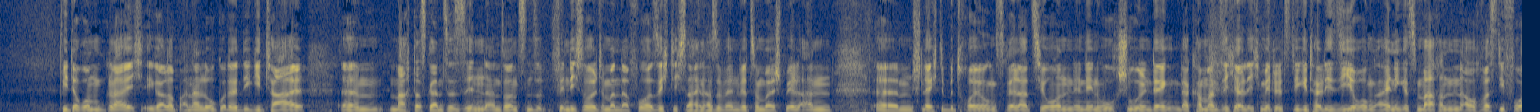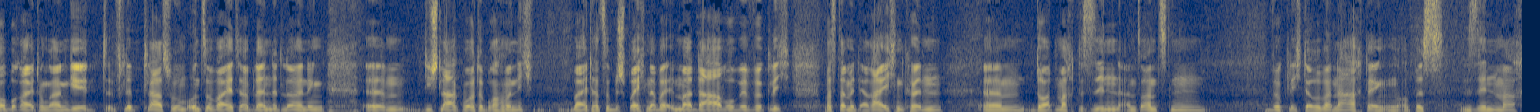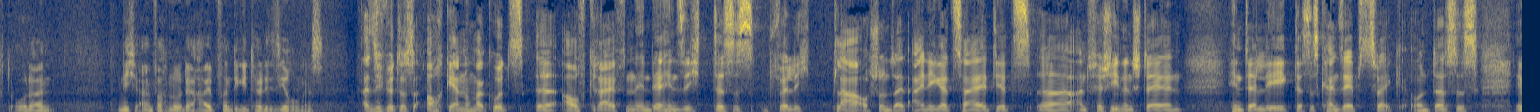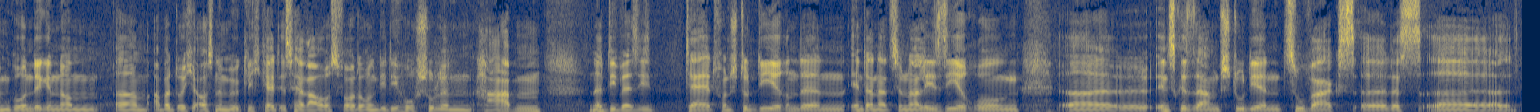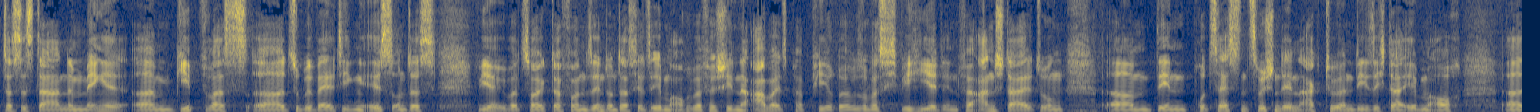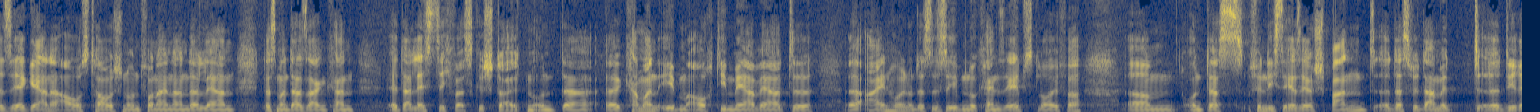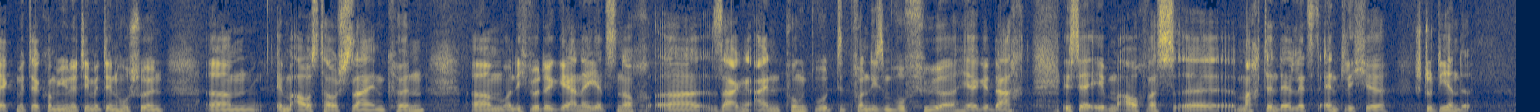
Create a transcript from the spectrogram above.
wiederum gleich, egal ob analog oder digital, ähm, macht das Ganze Sinn. Ansonsten finde ich, sollte man da vorsichtig sein. Also wenn wir zum Beispiel an ähm, schlechte Betreuungsrelationen in den Hochschulen denken, da kann man sicherlich mittels Digitalisierung einiges machen, auch was die Vorbereitung angeht, Flip Classroom und so weiter, Blended Learning. Ähm, die Schlagworte brauchen wir nicht weiter zu besprechen, aber immer da, wo wir wirklich was damit erreichen können, ähm, dort macht es Sinn. Ansonsten wirklich darüber nachdenken, ob es Sinn macht oder nicht einfach nur der Hype von Digitalisierung ist. Also ich würde das auch gerne noch mal kurz äh, aufgreifen in der Hinsicht, dass es völlig klar auch schon seit einiger Zeit jetzt äh, an verschiedenen Stellen hinterlegt, das ist kein Selbstzweck und dass es im Grunde genommen ähm, aber durchaus eine Möglichkeit ist, Herausforderungen, die die Hochschulen haben, ne, Diversität, Mobilität von Studierenden, Internationalisierung, äh, insgesamt Studienzuwachs, äh, dass, äh, dass es da eine Menge ähm, gibt, was äh, zu bewältigen ist und dass wir überzeugt davon sind und das jetzt eben auch über verschiedene Arbeitspapiere, sowas wie hier, den Veranstaltungen, ähm, den Prozessen zwischen den Akteuren, die sich da eben auch äh, sehr gerne austauschen und voneinander lernen, dass man da sagen kann, da lässt sich was gestalten und da kann man eben auch die Mehrwerte äh, einholen und das ist eben nur kein Selbstläufer. Ähm, und das finde ich sehr, sehr spannend, äh, dass wir damit äh, direkt mit der Community, mit den Hochschulen ähm, im Austausch sein können. Ähm, und ich würde gerne jetzt noch äh, sagen, einen Punkt von diesem Wofür her gedacht, ist ja eben auch, was äh, macht denn der letztendliche Studierende?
